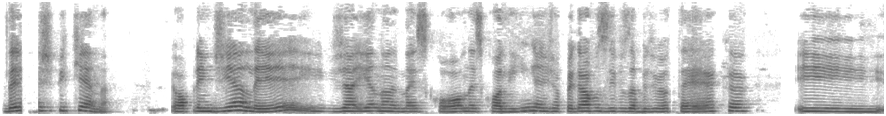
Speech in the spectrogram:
desde pequena. Eu aprendi a ler e já ia na, na escola, na escolinha, já pegava os livros da biblioteca e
